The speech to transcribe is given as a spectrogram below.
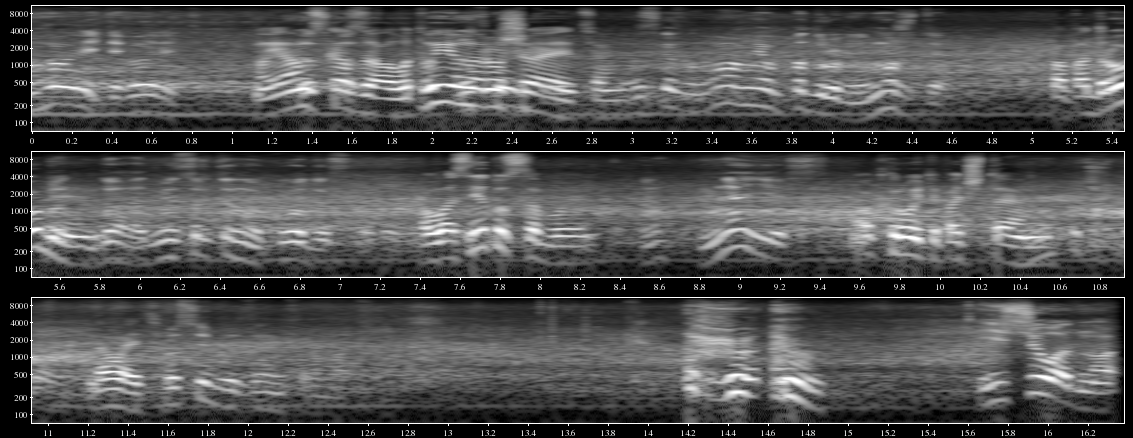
Ну, говорите, говорите. Ну я вам Рассказывайте. сказал, вот вы ее Рассказывайте. нарушаете. Рассказывайте. Ну, а мне подробнее можете? Поподробнее? Да, административный кодекс. А у вас нету с собой? А? У меня есть. Ну, Откройте, почитаем. Почитаю. Давайте. Спасибо за информацию. Еще одно.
